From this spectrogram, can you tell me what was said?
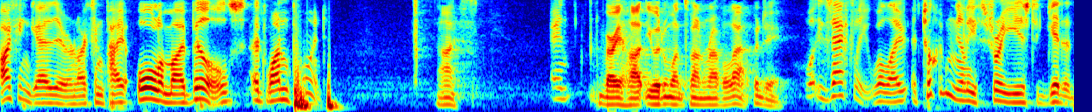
I can go there and I can pay all of my bills at one point. Nice. And very hard. You wouldn't want to unravel that, would you? Well, exactly. Well, they, it took them nearly three years to get it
